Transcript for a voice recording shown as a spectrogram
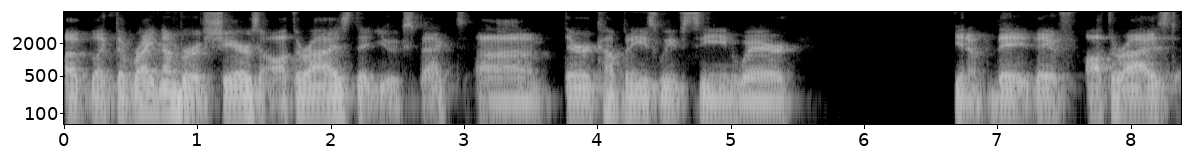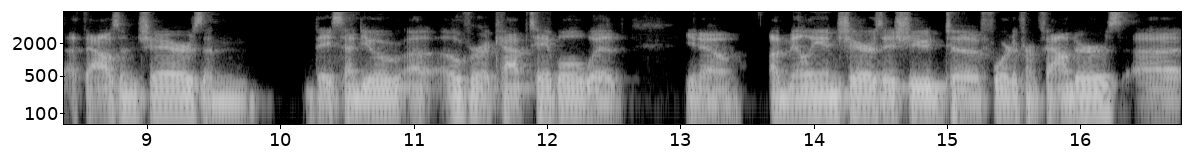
of like the right number of shares authorized that you expect. Um, there are companies we've seen where, you know, they they've authorized a thousand shares and they send you uh, over a cap table with, you know, a million shares issued to four different founders. Uh,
